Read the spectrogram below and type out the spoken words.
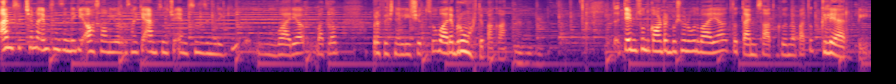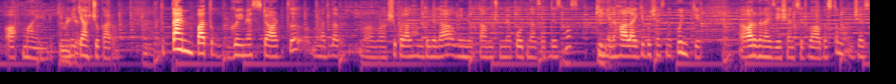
اَمہِ سۭتۍ چھِنہٕ أمۍ سٕنٛز زندگی آسانٕے یوت گژھان کہِ اَمہِ سۭتۍ چھِ أمۍ سٕنٛز زندگی واریاہ مطلب پرٛوفیشنٔلی چھِ سُہ واریاہ برونٛٹھ تہِ پَکان. تہٕ تٔمۍ سُنٛد کانٹرٛبیوٗشَن روٗد واریاہ تہٕ تَمہِ ساتہٕ گٔے مےٚ پَتہٕ کٕلیرٹی آف مایِنٛڈ کہِ مےٚ کیٛاہ چھُ کَرُن تہٕ تَمہِ پَتہٕ گٔے مےٚ سِٹاٹ تہٕ مطلب شُکُر الحمدُاللہ وٕنیُک تام چھُنہٕ مےٚ پوٚت نظر دِژمٕژ کِہیٖنۍ نہٕ حالانکہِ بہٕ چھَس نہٕ کُنہِ تہِ آرگنایزیشَن سۭتۍ وابسطہٕ بہٕ چھَس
